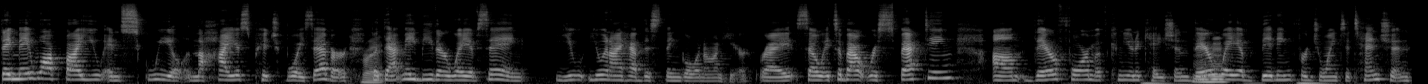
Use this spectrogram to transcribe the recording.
they may walk by you and squeal in the highest pitch voice ever right. but that may be their way of saying you you and I have this thing going on here, right? So it's about respecting um, their form of communication, their mm-hmm. way of bidding for joint attention,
